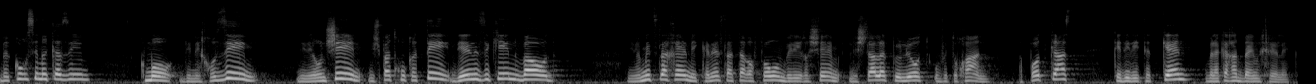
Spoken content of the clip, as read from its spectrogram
בקורסים מרכזיים, כמו דיני חוזים, דיני עונשין, משפט חוקתי, דיני נזיקין ועוד. אני ממליץ לכם להיכנס לאתר הפורום ולהירשם לשלל הפעילויות ובתוכן הפודקאסט, כדי להתעדכן ולקחת בהם חלק.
